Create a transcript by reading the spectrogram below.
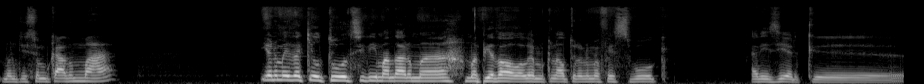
uma notícia um bocado má. E eu, no meio daquilo tudo, decidi mandar uma, uma piadola. lembro que na altura no meu Facebook, a dizer que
